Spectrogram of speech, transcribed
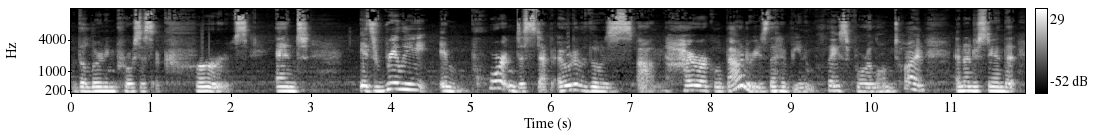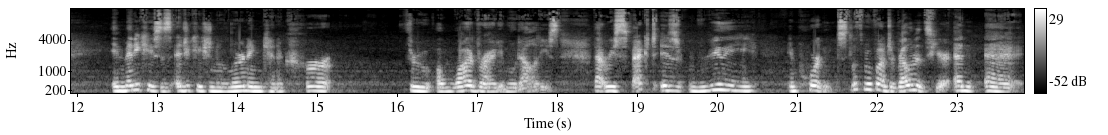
the learning process occurs. And it's really important to step out of those um, hierarchical boundaries that have been in place for a long time and understand that in many cases, education and learning can occur through a wide variety of modalities. That respect is really important. Let's move on to relevance here. And uh,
